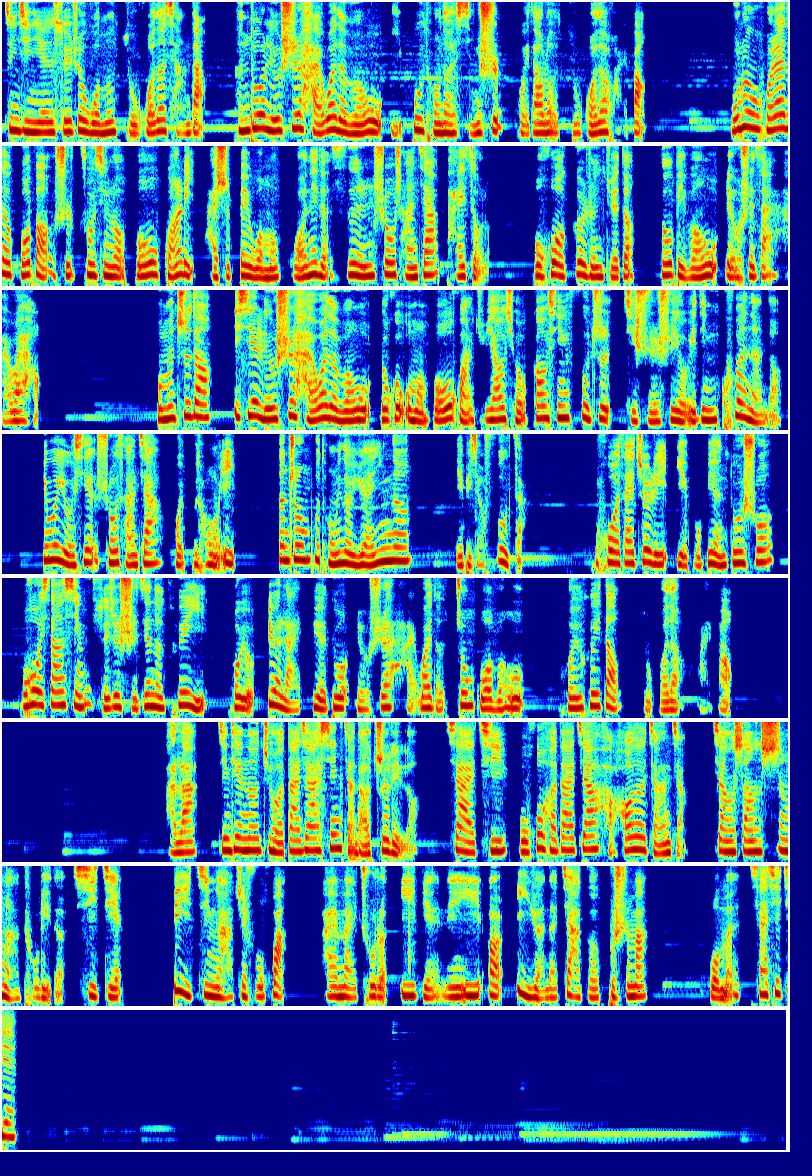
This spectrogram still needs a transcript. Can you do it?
近几年，随着我们祖国的强大，很多流失海外的文物以不同的形式回到了祖国的怀抱。无论回来的国宝是住进了博物馆里，还是被我们国内的私人收藏家拍走了，不惑个人觉得都比文物流失在海外好。我们知道，一些流失海外的文物，如果我们博物馆去要求高清复制，其实是有一定困难的，因为有些收藏家会不同意。当中不同意的原因呢，也比较复杂。不惑在这里也不便多说。不惑相信，随着时间的推移，会有越来越多流失海外的中国文物回归到祖国的怀抱。好啦，今天呢就和大家先讲到这里了。下一期我会和大家好好的讲讲江山圣马图里的细节。毕竟啊，这幅画拍卖出了一点零一二亿元的价格，不是吗？我们下期见。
